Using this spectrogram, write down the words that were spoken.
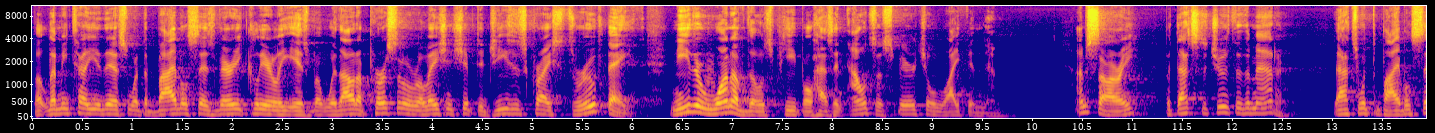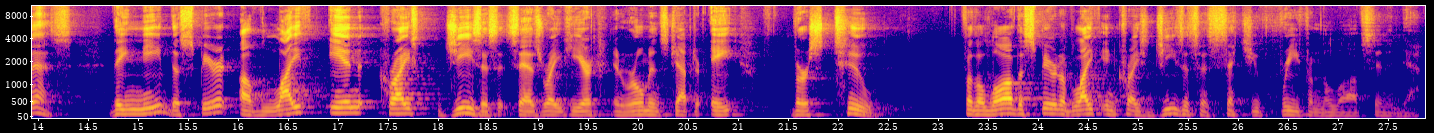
But let me tell you this what the Bible says very clearly is, but without a personal relationship to Jesus Christ through faith, neither one of those people has an ounce of spiritual life in them. I'm sorry, but that's the truth of the matter. That's what the Bible says. They need the spirit of life in Christ Jesus, it says right here in Romans chapter 8, verse 2. For the law of the spirit of life in Christ Jesus has set you free from the law of sin and death.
